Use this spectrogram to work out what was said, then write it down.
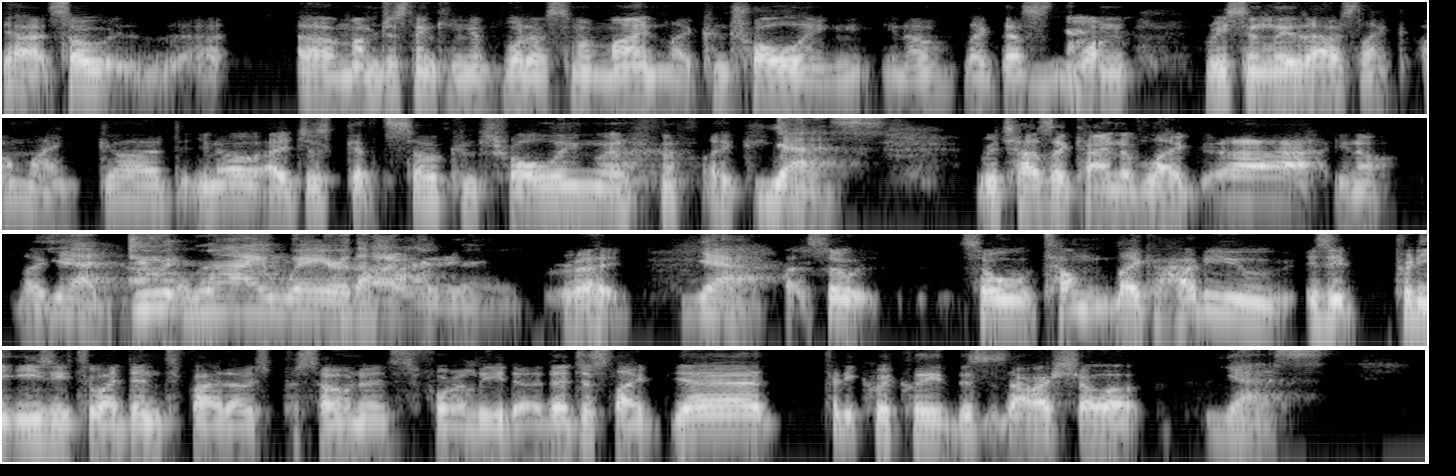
Yeah. So, uh, um, I'm just thinking of what are some of mine, like controlling, you know, like that's yeah. one recently that I was like, oh my God, you know, I just get so controlling when like, yes, which has a kind of like, ah, you know, like, yeah, do it my way or the highway. Right. Yeah. Uh, so, so tell me, like, how do you, is it pretty easy to identify those personas for a leader? They're just like, yeah, pretty quickly, this is how I show up. Yes.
